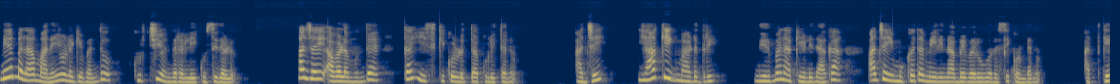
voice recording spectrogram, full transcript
ನಿರ್ಮಲ ಮನೆಯೊಳಗೆ ಬಂದು ಕುರ್ಚಿಯೊಂದರಲ್ಲಿ ಕುಸಿದಳು. ಅಜಯ್ ಅವಳ ಮುಂದೆ ಕೈ ಇಸಿಕಿಕೊಳ್ಳುತ್ತಾ ಕುಳಿತನು. ಅಜಯ್ ಯಾಕೀಗ್ ಮಾಡಿದ್ರಿ? ನಿರ್ಮಲ ಕೇಳಿದಾಗ ಅಜಯ್ ಮುಖದ ಮೇಲಿನ ಬೆವರು ಒರೆಸಿಕೊಂಡನು. ಅದ್ಕೆ,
